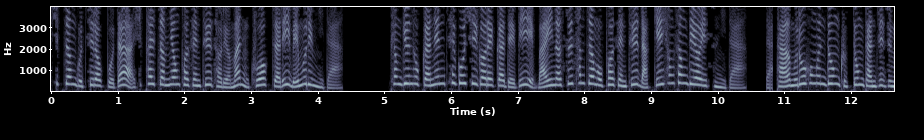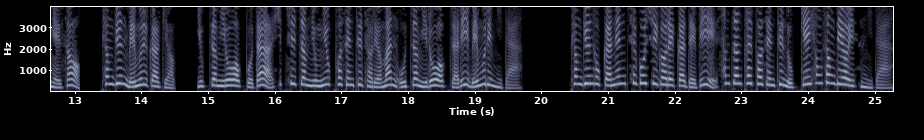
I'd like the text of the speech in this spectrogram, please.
10.97억보다 18.0% 저렴한 9억짜리 매물입니다. 평균 호가는 최고 실거래가 대비 마이너스 3.5% 낮게 형성되어 있습니다. 다음으로 홍은동 극동 단지 중에서 평균 매물 가격 6.25억보다 17.66% 저렴한 5.15억짜리 매물입니다. 평균 호가는 최고 실거래가 대비 3.8% 높게 형성되어 있습니다.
